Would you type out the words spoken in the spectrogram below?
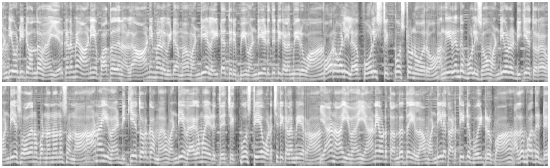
வண்டி ஓட்டிட்டு வந்தவன் ஏற்கனவே ஆணியை பார்த்ததுனால ஆணி மேல விடாம வண்டியை லைட்டா திருப்பி வண்டி எடுத்துட்டு கிளம்பிடுவான் போற வழியில போலீஸ் செக் போஸ்ட் ஒன்று வரும். அங்க இருந்த போலீஸும் வண்டியோட டிக்கியை துற வண்டியை சோதனை பண்ணணும்னு சொன்னான். ஆனா இவன் டிக்கியை துறக்காம வண்டியை வேகமா எடுத்து செக் போஸ்டையே உடச்சிட்டு கிளம்பிடுறான். ஏன்னா இவன் யானையோட தந்தத்தை எல்லாம் வண்டியில கடத்திட்டு போயிட்டு இருப்பான். அதை பார்த்துட்டு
